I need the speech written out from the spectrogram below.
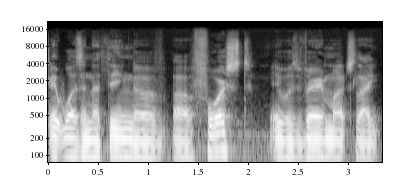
it wasn't a thing of, of forced. It was very much like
